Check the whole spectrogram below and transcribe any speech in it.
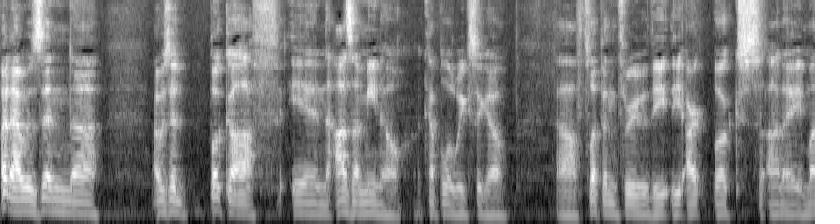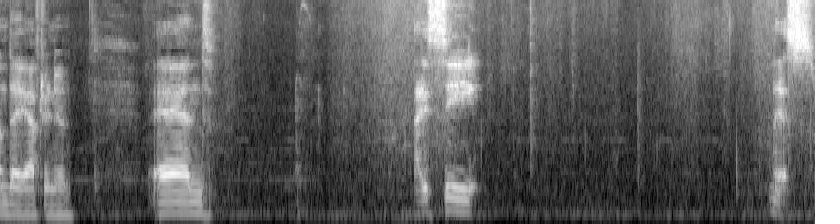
but I was in, uh, I was at Book Off in Azamino a couple of weeks ago uh, flipping through the, the art books on a Monday afternoon. And I see this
